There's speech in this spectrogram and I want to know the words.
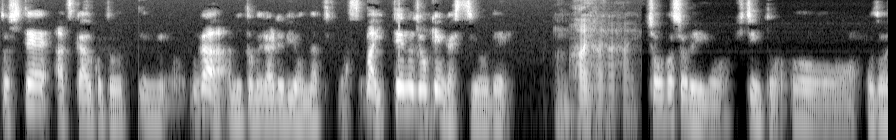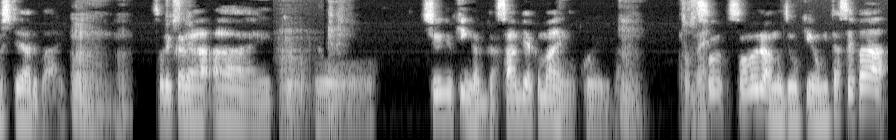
として扱うことうんが認められるようになってきます。まあ一定の条件が必要で、うんはいはいはいはい。帳簿書類をきちんとお保存してある場合、うんうんそれから、あーえっ、と、お収入金額が300万円を超える場合、うん。うん。そうですね。そそのらの条件を満たせば、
